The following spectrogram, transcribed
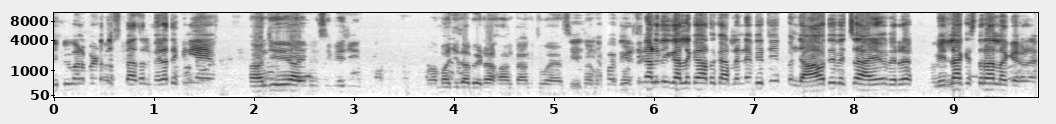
ਬੀਬੀ ਵਾਲਾ ਪਿੰਡ ਤੋਂ ਸਪੈਸ਼ਲ ਮੇਲਾ ਦੇਖਣੀ ਆਏ ਹੋ? ਹਾਂਜੀ ਆਏ ਹੋਏ ਸੀਗੇ ਜੀ। ਮਾਮਾ ਜੀ ਦਾ ਬੇਟਾ ਹਾਂਗਕਾਂਗ ਤੋਂ ਆਇਆ ਸੀ ਆਪਾਂ ਵੀਰ ਜੀ ਨਾਲ ਵੀ ਗੱਲਬਾਤ ਕਰ ਲੈਂਦੇ ਹਾਂ। ਵੀਰ ਜੀ ਪੰਜਾਬ ਦੇ ਵਿੱਚ ਆਏ ਹੋ ਫਿਰ ਮੇਲਾ ਕਿਸ ਤਰ੍ਹਾਂ ਲੱਗਿਆ ਹੋਇਆ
